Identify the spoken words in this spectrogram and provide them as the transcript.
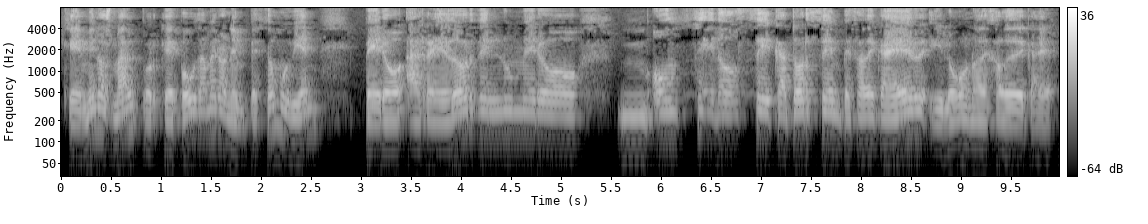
que menos mal, porque Poe Dameron empezó muy bien, pero alrededor del número 11, 12, 14 empezó a decaer y luego no ha dejado de decaer.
